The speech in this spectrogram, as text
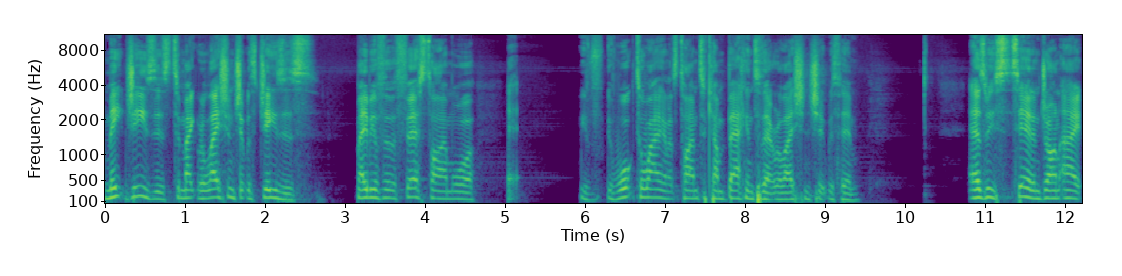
meet Jesus, to make relationship with Jesus, maybe for the first time, or eh, you've, you've walked away and it's time to come back into that relationship with Him. As we said in John 8,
